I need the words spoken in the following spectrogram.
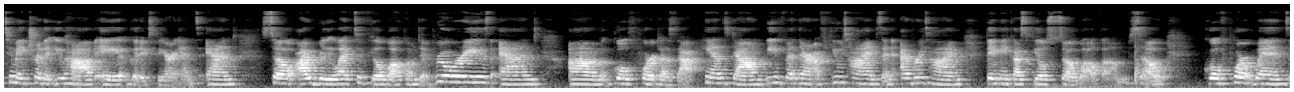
to make sure that you have a good experience. And so I really like to feel welcomed at breweries and um, Gulfport does that, hands down. We've been there a few times and every time they make us feel so welcome. So Gulfport wins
